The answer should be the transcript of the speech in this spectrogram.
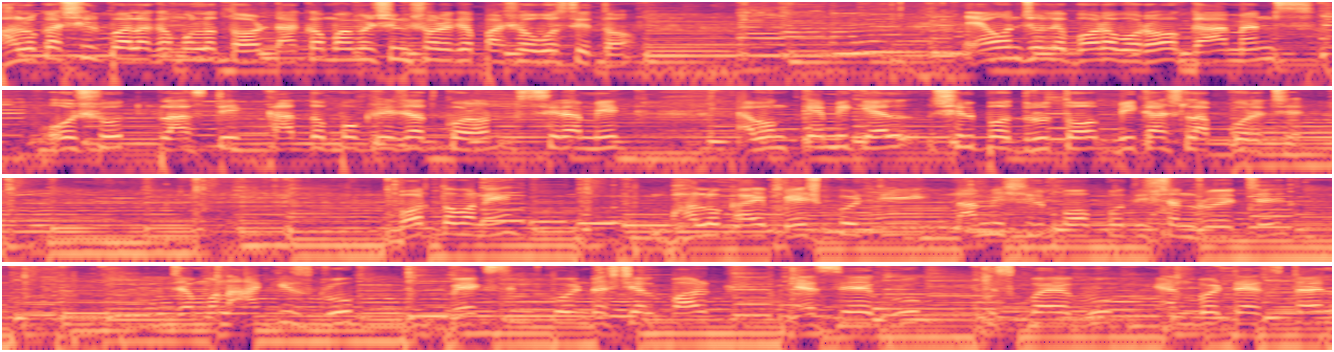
ভালুকা শিল্প এলাকা মূলত ঢাকা ময়মনসিংহ সড়কের পাশে অবস্থিত। এ অঞ্চলে বড় বড় গার্মেন্টস, ওষুধ, প্লাস্টিক, খাদ্য প্রক্রিয়াজাতকরণ, সিরামিক এবং কেমিক্যাল শিল্প দ্রুত বিকাশ লাভ করেছে। বর্তমানে ভালুকায় বেশ কয়েকটি নামী শিল্প প্রতিষ্ঠান রয়েছে, যেমন Akij group Beximco industrial park, SA group, square group Envoy textile,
